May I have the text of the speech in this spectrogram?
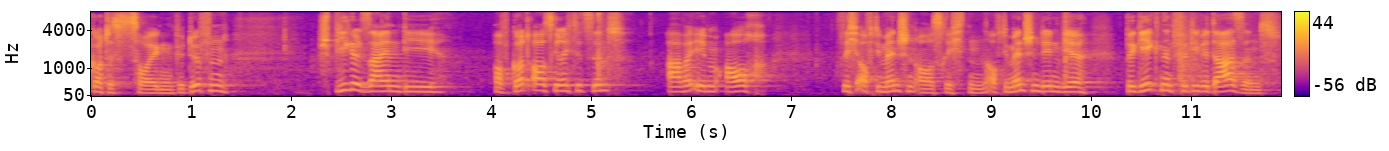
Gotteszeugen. Wir dürfen Spiegel sein, die auf Gott ausgerichtet sind, aber eben auch sich auf die Menschen ausrichten, auf die Menschen, denen wir begegnen, für die wir da sind,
